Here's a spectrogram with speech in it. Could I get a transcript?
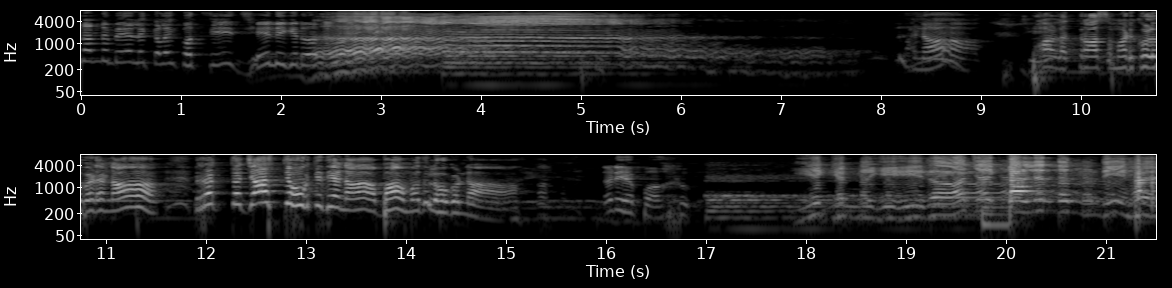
ನನ್ನ ಮೇಲೆ ಕಳಂಕ ಹೊತ್ತಿ ಜೈಲಿಗಿರೋ ಅಣ್ಣ ಬಹಳ ತ್ರಾಸ ಮಾಡಿಕೊಳ್ಬೇಡಣ್ಣ. ರಕ್ತ ಜಾಸ್ತಿ ಹೋಗ್ತಿದ್ಯಣ್ಣ ಬಾ ಮೊದಲು ಹೋಗೋಣ. ನಡಿಯಪ್ಪ. ಏಕೆನ್ನ ಈ ರಾಜ ಕೆಳ ತಂದಿ ಹರಿ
